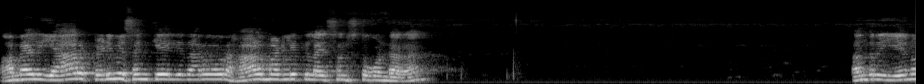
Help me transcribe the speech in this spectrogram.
ಆಮೇಲೆ ಯಾರು ಕಡಿಮೆ ಸಂಖ್ಯೆಯಲ್ಲಿದ್ದಾರೋ ಅವ್ರು ಹಾಳು ಮಾಡ್ಲಿಕ್ಕೆ ಲೈಸೆನ್ಸ್ ತಗೊಂಡಾರ ಅಂದ್ರೆ ಏನೋ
